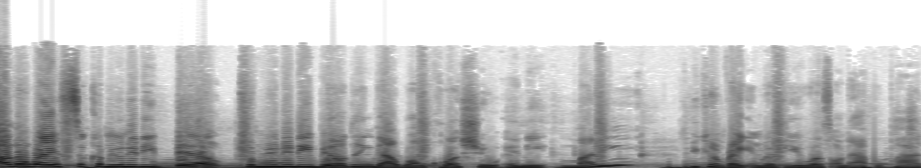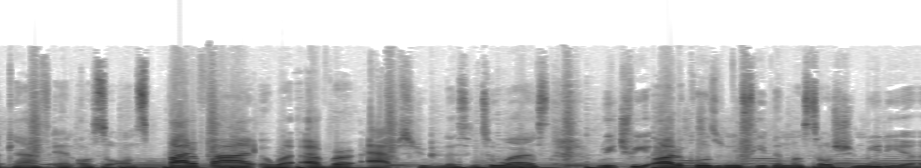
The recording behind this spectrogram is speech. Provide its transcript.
Other ways to community build. Community building that won't cost you any money you can rate and review us on Apple Podcasts and also on Spotify or whatever apps you listen to us. Retweet articles when you see them on social media.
